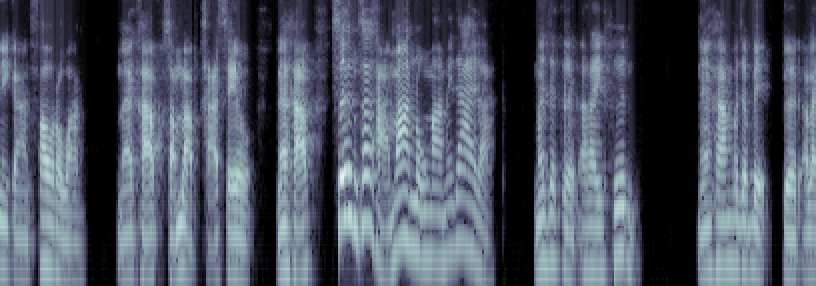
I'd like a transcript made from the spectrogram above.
ในการเฝ้าระวัง นะครับสำหรับขาเซลล์นะครับ ซึ่งถ้าถามว่าลงมาไม่ได้ล่ะ มันจะเกิดอะไรขึ้นนะครับ มันจะเบรกเกิดอะไร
